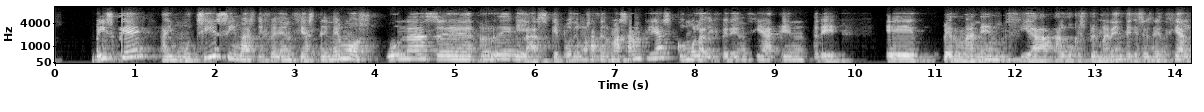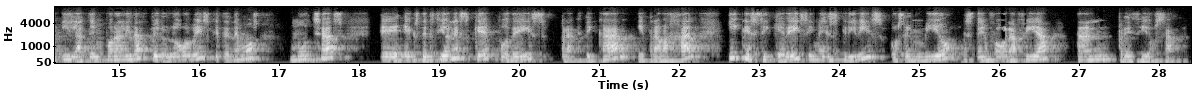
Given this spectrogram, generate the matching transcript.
¿Veis que hay muchísimas diferencias? Tenemos unas eh, reglas que podemos hacer más amplias, como la diferencia entre eh, permanencia, algo que es permanente, que es esencial, y la temporalidad, pero luego veis que tenemos muchas eh, excepciones que podéis practicar y trabajar y que si queréis y me escribís, os envío esta infografía tan preciosa.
